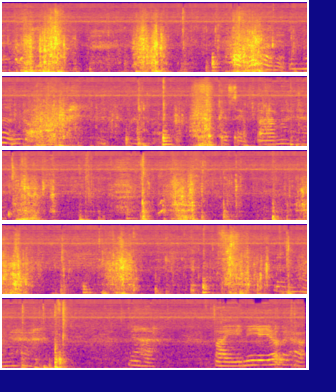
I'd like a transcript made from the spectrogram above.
ค่ะออกแล้วค่ะเนี่ยเมื่อนี้ก็ออกแล้วแต่แสบตามากค่ะเริ่มแล้วนะคะเนี่ยค่ะใส่นี่เยอะๆเลยค่ะ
